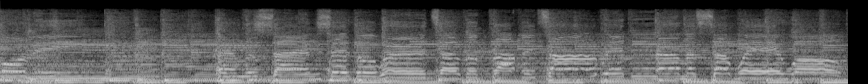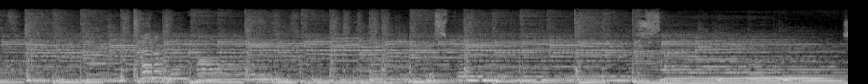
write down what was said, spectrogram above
forming. And the sign said the words of the prophets are written on the subway walls, the tenement halls, whispering sounds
